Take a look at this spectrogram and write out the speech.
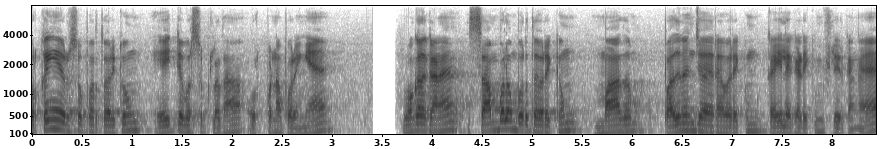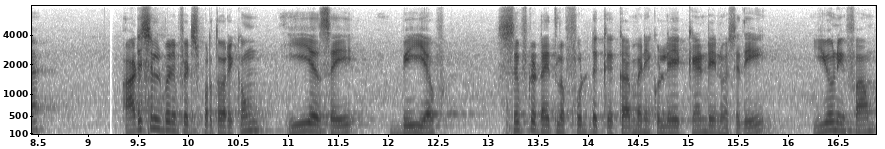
ஒர்க்கிங் ஹவர்ஸை பொறுத்த வரைக்கும் எயிட் ஹவர் ஷிஃப்ட்டில் தான் ஒர்க் பண்ண போகிறீங்க உங்களுக்கான சம்பளம் பொறுத்த வரைக்கும் மாதம் பதினஞ்சாயிரம் வரைக்கும் கையில் கிடைக்கும் சொல்லியிருக்காங்க. அடிஷ்னல் பெனிஃபிட்ஸ் பொறுத்த வரைக்கும் இஎஸ்ஐ பிஎஃப் ஷிஃப்ட் டயத்தில் ஃபுட்டுக்கு கம்பெனிக்குள்ளேயே கேண்டீன் வசதி யூனிஃபார்ம்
